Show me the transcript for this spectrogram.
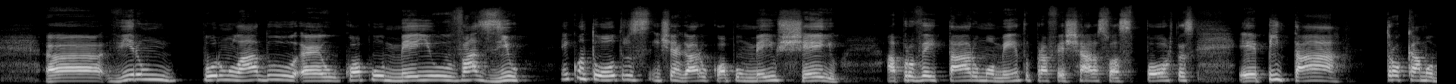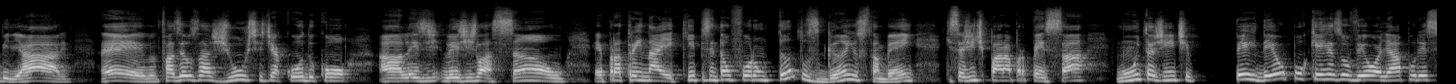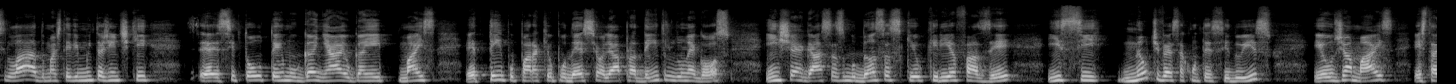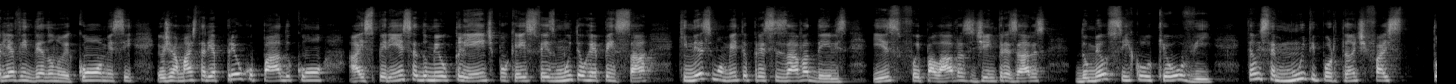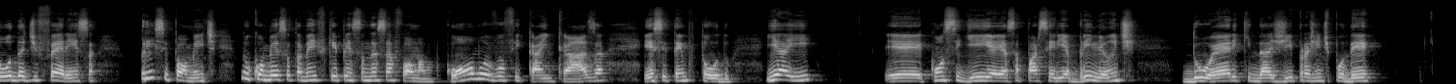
uh, viram por um lado é, o copo meio vazio, enquanto outros enxergaram o copo meio cheio. Aproveitar o momento para fechar as suas portas, é, pintar, trocar mobiliário, é, fazer os ajustes de acordo com a legislação, é, para treinar equipes. Então foram tantos ganhos também que se a gente parar para pensar, muita gente Perdeu porque resolveu olhar por esse lado, mas teve muita gente que é, citou o termo ganhar. Eu ganhei mais é, tempo para que eu pudesse olhar para dentro do negócio e enxergar essas mudanças que eu queria fazer. E se não tivesse acontecido isso, eu jamais estaria vendendo no e-commerce, eu jamais estaria preocupado com a experiência do meu cliente, porque isso fez muito eu repensar que nesse momento eu precisava deles. E isso foi palavras de empresários do meu círculo que eu ouvi. Então isso é muito importante, faz toda a diferença. Principalmente no começo eu também fiquei pensando dessa forma: como eu vou ficar em casa esse tempo todo? E aí é, consegui essa parceria brilhante do Eric e da Gi para a gente poder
